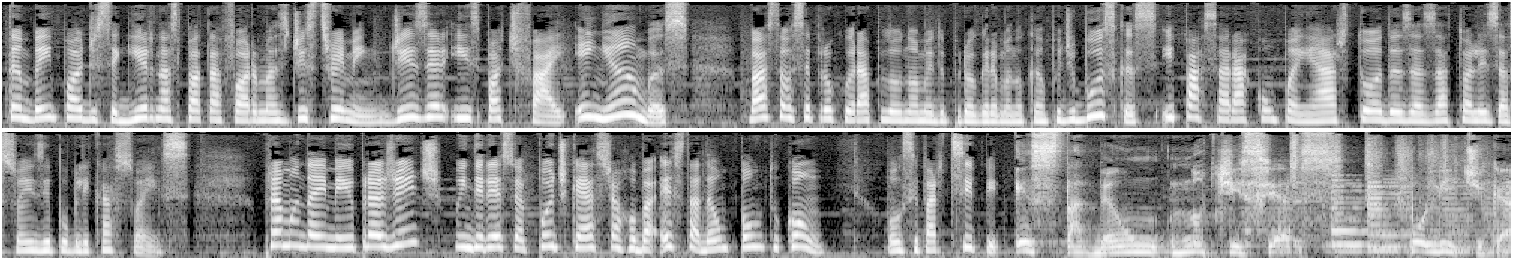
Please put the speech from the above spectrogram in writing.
Também pode seguir nas plataformas de streaming Deezer e Spotify. Em ambas, basta você procurar pelo nome do programa no campo de buscas e passar a acompanhar todas as atualizações e publicações. Para mandar e-mail para a gente, o endereço é podcast.estadão.com. Ou se participe. Estadão Notícias. Política.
